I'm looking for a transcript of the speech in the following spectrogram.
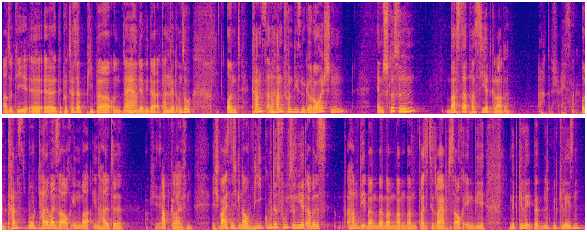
Also die, äh, äh, die Prozessorpieper und Ja, ja. wie der wieder taktet und so. Und kannst anhand von diesen Geräuschen entschlüsseln, was da passiert gerade. Ach du Scheiße. Und kannst wo teilweise auch Inwa- Inhalte Okay. abgreifen. Ich weiß nicht genau, wie gut es funktioniert, aber das haben die beim, beim, beim, beim, beim 30C3 habe ich das auch irgendwie mitgele mitgelesen,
